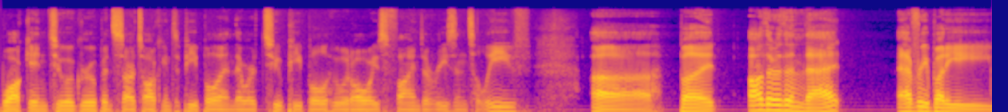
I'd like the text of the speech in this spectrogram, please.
walk into a group and start talking to people and there were two people who would always find a reason to leave. Uh, but other than that everybody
